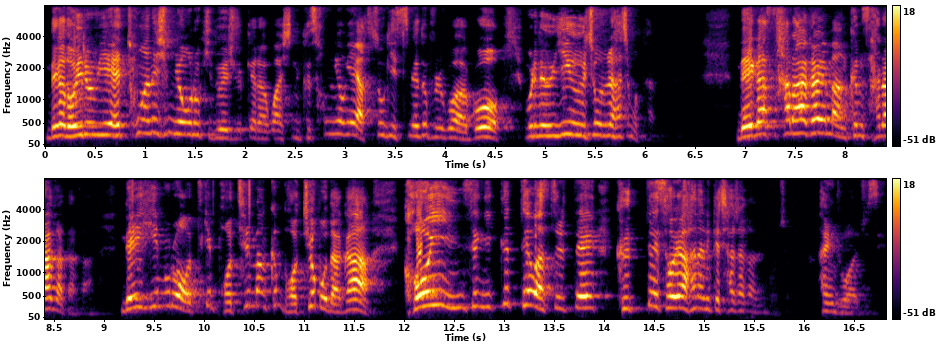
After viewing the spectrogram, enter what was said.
내가 너희를 위해 애통하는 심령으로 기도해 줄게라고 하시는 그 성령의 약속이 있음에도 불구하고 우리는 이 의존을 하지 못합니다. 내가 살아갈 만큼 살아가다가 내 힘으로 어떻게 버틸 만큼 버텨보다가 거의 인생이 끝에 왔을 때 그때서야 하나님께 찾아가는 거죠. 하나님 도와주세요.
